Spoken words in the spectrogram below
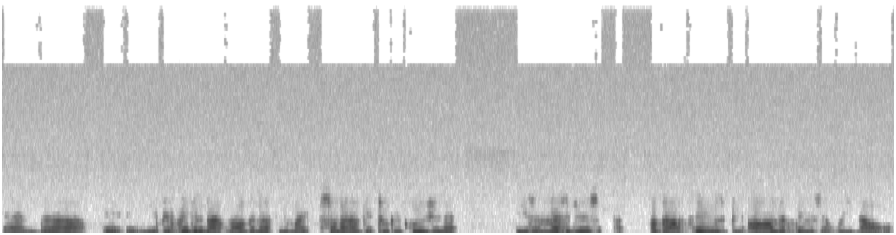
and uh, if you're thinking about it long enough, you might somehow get to a conclusion that these are messages about things beyond the things that we know.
